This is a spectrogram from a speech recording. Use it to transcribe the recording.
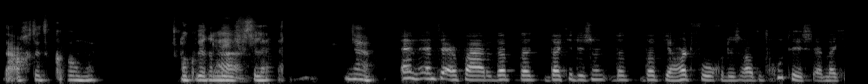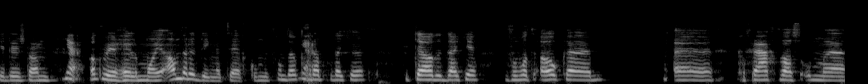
daarachter te komen. Ook weer een ja. levensles. Ja. En, en te ervaren dat, dat, dat, je dus een, dat, dat je hart volgen dus altijd goed is. En dat je dus dan ook weer hele mooie andere dingen tegenkomt. Ik vond het ook grappig dat je vertelde dat je bijvoorbeeld ook uh, uh, gevraagd was om uh,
